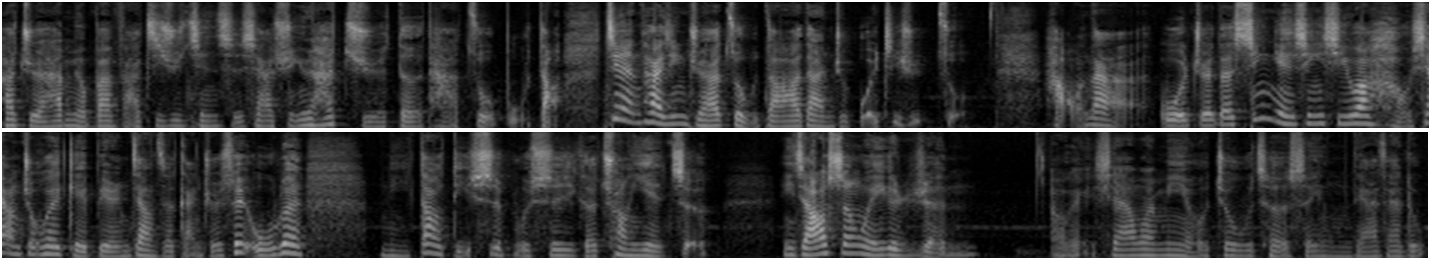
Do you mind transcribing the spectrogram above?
他觉得他没有办法继续坚持下去，因为他觉得他做。做不到，既然他已经觉得他做不到，他当然就不会继续做。好，那我觉得新年新希望好像就会给别人这样子的感觉。所以无论你到底是不是一个创业者，你只要身为一个人，OK，现在外面有救护车的声音，我们等下再录。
